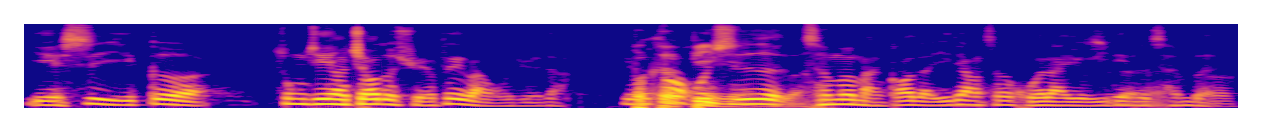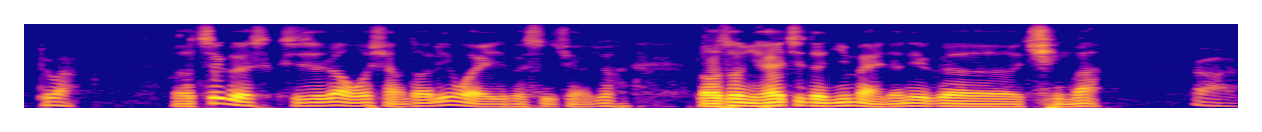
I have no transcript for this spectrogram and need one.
也是一个中间要交的学费吧，我觉得，因为不可避免召回其实成本蛮高的，一辆车回来有一定的成本，对吧？呃，这个其实让我想到另外一个事情啊，就老周，你还记得你买的那个琴吗？啊，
